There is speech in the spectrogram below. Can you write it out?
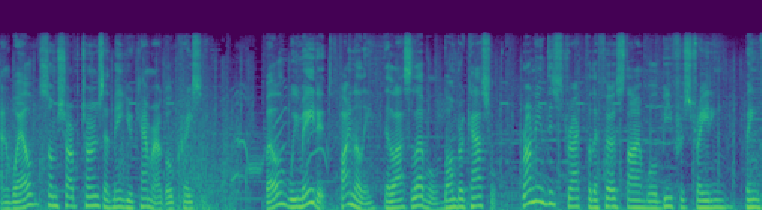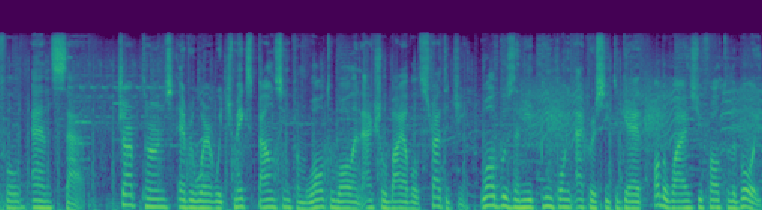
And well, some sharp turns that make your camera go crazy. Well, we made it, finally, the last level, Bomber Castle. Running this track for the first time will be frustrating, painful, and sad sharp turns everywhere which makes bouncing from wall to wall an actual viable strategy. Wall boosts that need pinpoint accuracy to get, otherwise you fall to the void.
